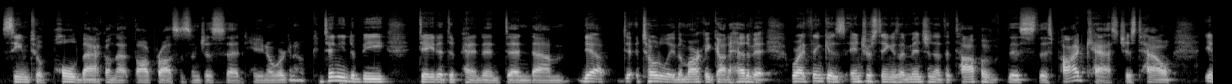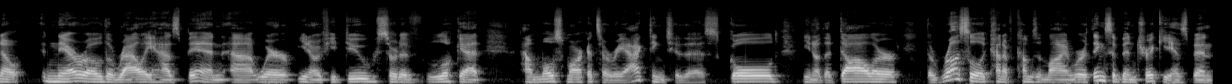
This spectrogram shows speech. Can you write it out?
seemed to have pulled back on that thought process and just said hey, you know we're going to continue to be data dependent. And um, yeah d- totally the market got ahead of it. What i think is interesting as i mentioned at the top of this this podcast just how you know narrow the rally has been uh, where you know if you do sort of look at how most markets are reacting to this. Gold, you know, the dollar, the Russell, it kind of comes in line where things have been tricky has been,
